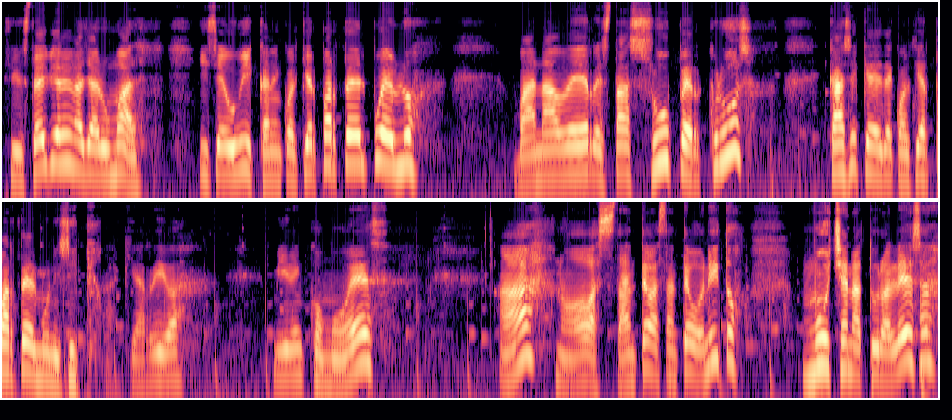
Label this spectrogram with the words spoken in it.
Si ustedes vienen a Yarumal y se ubican en cualquier parte del pueblo, van a ver esta super cruz casi que desde cualquier parte del municipio. Aquí arriba, miren cómo es. Ah, no, bastante, bastante bonito. Mucha naturaleza.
